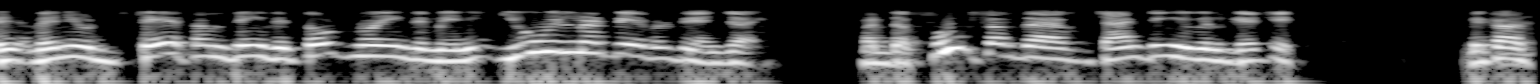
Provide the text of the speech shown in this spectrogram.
it. When you say something without knowing the meaning you will not be able to enjoy it. But the fruits of the chanting you will get it. Because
